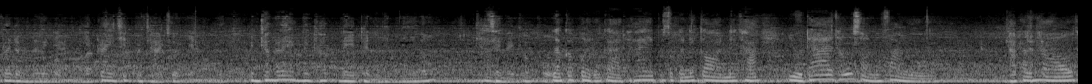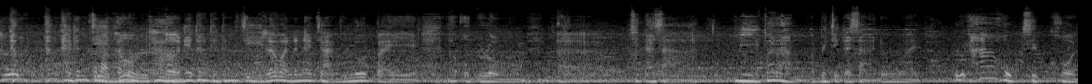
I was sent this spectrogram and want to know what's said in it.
พระดำเนินอย่างนี้ใกล้ชิดประชาชนอย่างนี้เป็นครั้งแรกนะครับในแผ่นดินนี้เนาะค่ะใช่ไหมครับผมแล้วก็เปิดโอกาสให้ประสบกนิกรนะคะ อยู่ได้ทั้งสองฝั่งครับทั้งเท้าทั้งทั้งทั้งไทยทั้งจีนตลอดถนนเนาะค่ะเออเนี่ยทั้งไทยทั้งจีนแล้ววันนั้นอาจารย์วิโรจน์ไปเอ่ออบรมเอ่อจิตอาสา มีฝรั่งมาเป็นจิตอาสาด้วยห้าหกสิบคน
